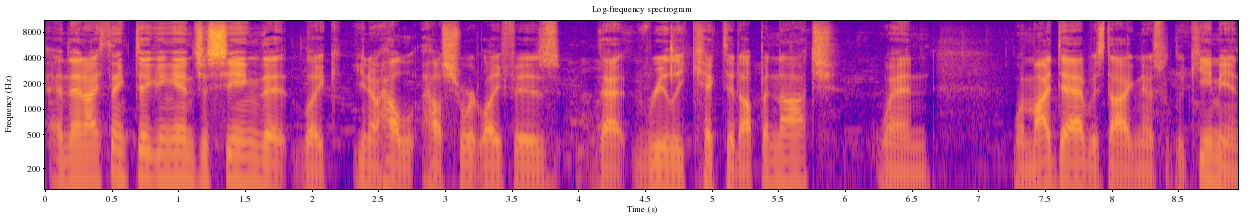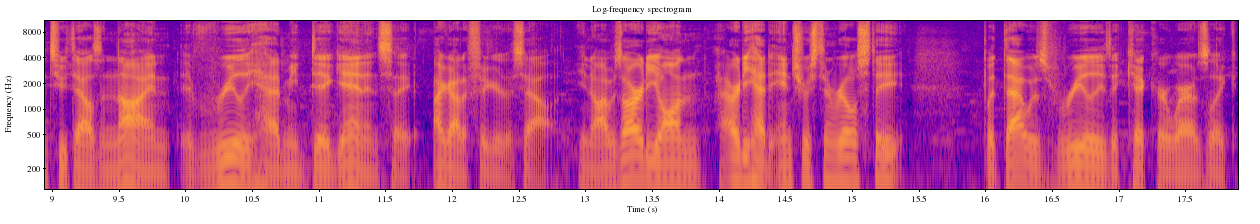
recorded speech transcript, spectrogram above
and then I think digging in, just seeing that, like you know how how short life is, that really kicked it up a notch when when my dad was diagnosed with leukemia in 2009, it really had me dig in and say, I got to figure this out. You know, I was already on, I already had interest in real estate, but that was really the kicker where I was like,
